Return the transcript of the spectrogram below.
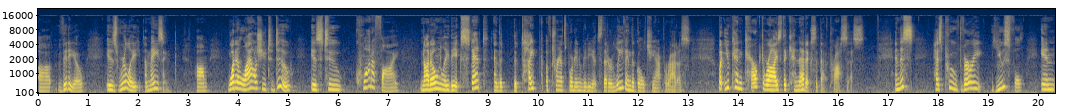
uh, video is really amazing. Um, what it allows you to do is to quantify not only the extent and the, the type of transport intermediates that are leaving the Golgi apparatus, but you can characterize the kinetics of that process. And this has proved very useful in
